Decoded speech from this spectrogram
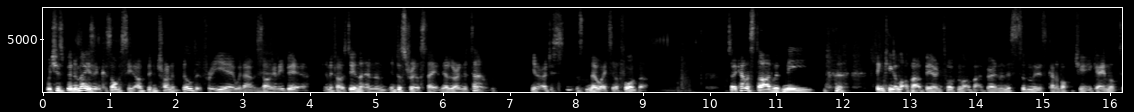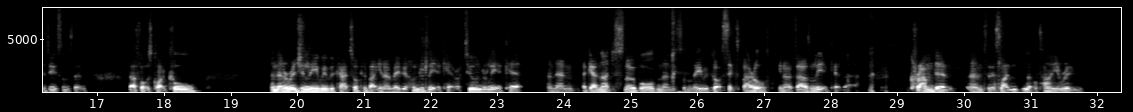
which has been amazing because obviously I've been trying to build it for a year without yeah. selling any beer. And if I was doing that in an industrial estate at the other end of town, you know, I just, there's no way to afford that. So it kind of started with me thinking a lot about beer and talking a lot about beer, and then this suddenly this kind of opportunity came up to do something that I thought was quite cool. And then originally we were kind of talking about you know maybe a hundred liter kit or a two hundred liter kit, and then again that just snowballed, and then suddenly we've got a six barrel you know a thousand liter kit there, crammed in into this like little tiny room.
